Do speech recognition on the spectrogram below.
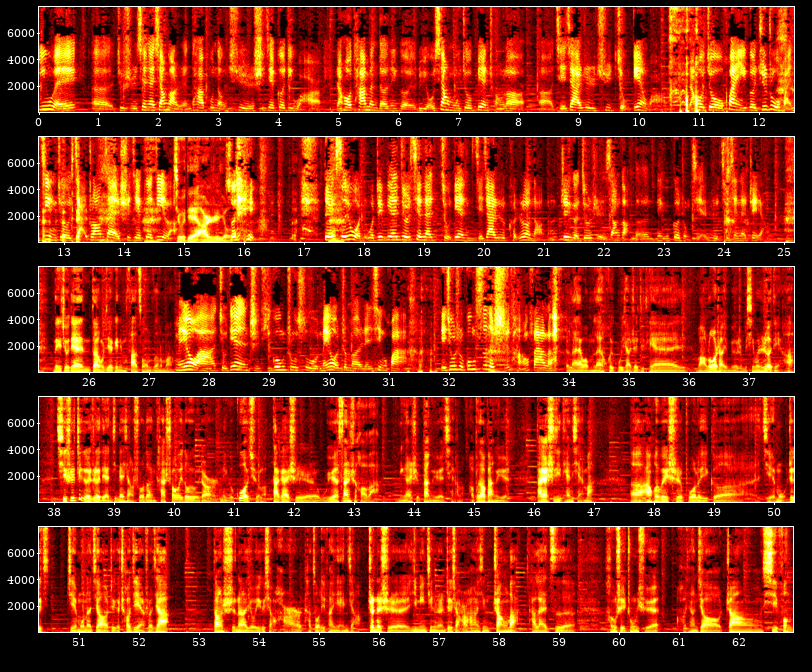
因为呃，就是现在香港人他不能去世界各地玩儿，然后他们的那个旅游项目就变成了呃节假日去酒店玩儿，然后就换一个居住环境，就假装在世界各地了。酒店二日游，所以，对，所以我我这边就是现在酒店节假日可热闹了，这个就是香港的那个各种节日，就现在这样。那个酒店端午节给你们发粽子了吗？没有啊，酒店只提供住宿，没有这么人性化，也就是公司的食堂发了。来，我们来回顾一下这几天网络上有没有什么新闻热点啊？其实这个热点今天想说的，它稍微都有点儿那个过去了，大概是五月三十号吧，应该是半个月前了啊，不到半个月，大概十几天前吧。呃，安徽卫视播了一个节目，这个节目呢叫这个超级演说家。当时呢，有一个小孩儿，他做了一番演讲，真的是一鸣惊人。这个小孩儿好像姓张吧，他来自衡水中学，好像叫张西峰。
